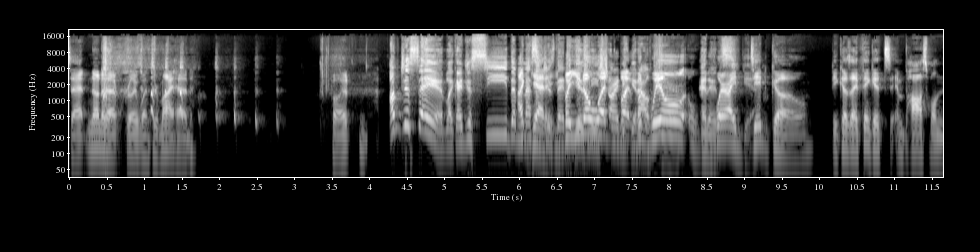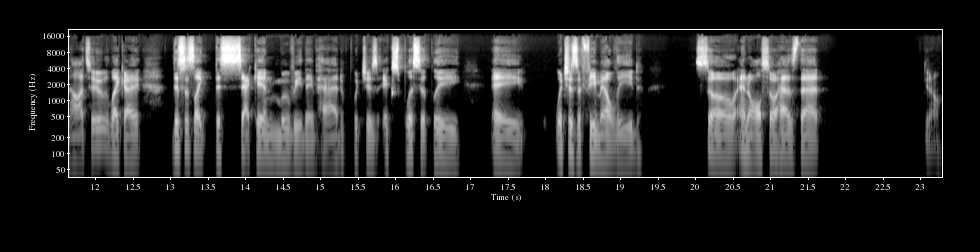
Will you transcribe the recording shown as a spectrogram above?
That none of that really went through my head. But I'm just saying, like I just see the I messages that But you know Disney's what? trying to But, but will there, where I yeah. did go because I think it's impossible not to. Like I, this is like the second movie they've had, which is explicitly a which is a female lead. So and also has that, you know,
